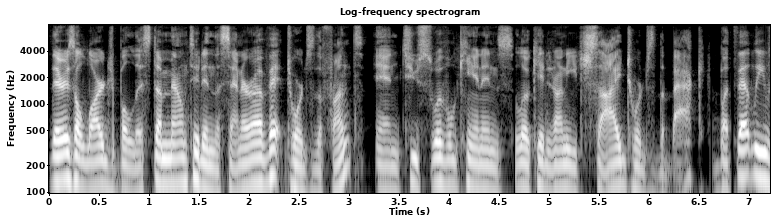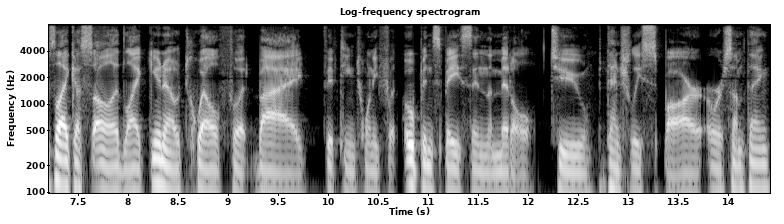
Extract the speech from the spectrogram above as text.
There is a large ballista mounted in the center of it towards the front, and two swivel cannons located on each side towards the back. But that leaves like a solid, like, you know, 12 foot by 15, 20 foot open space in the middle to potentially spar or something.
